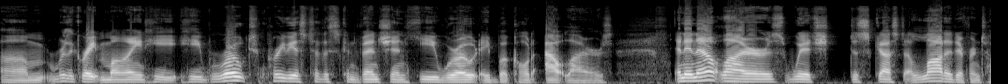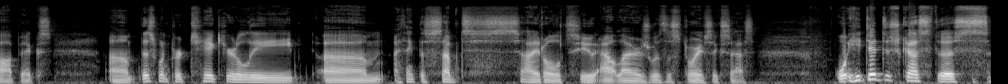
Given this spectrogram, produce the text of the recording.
Um, really great mind. He he wrote previous to this convention. He wrote a book called Outliers, and in Outliers, which discussed a lot of different topics. Um, this one particularly, um, I think the subtitle to Outliers was the story of success. Well, he did discuss this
